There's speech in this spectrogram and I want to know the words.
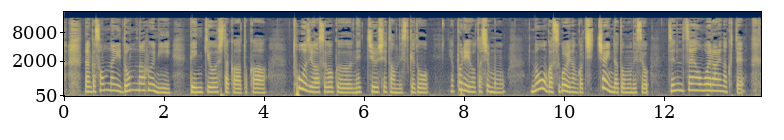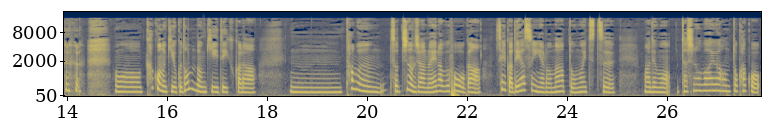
なんかそんなにどんな風に勉強したかとか、当時はすごく熱中してたんですけど、やっぱり私も脳がすごいなんかちっちゃいんだと思うんですよ。全然覚えられなくて。もう、過去の記憶どんどん消えていくから、うーん、多分、そっちのジャンル選ぶ方が、成果出やすいんやろうなと思いつつ、まあでも、私の場合は本当過去、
